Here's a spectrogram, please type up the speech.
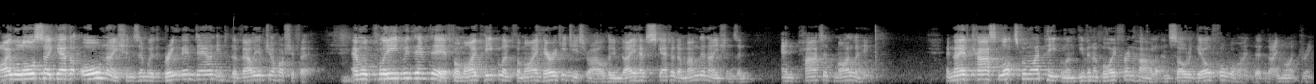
I will also gather all nations and will bring them down into the valley of Jehoshaphat, and will plead with them there for my people and for my heritage Israel, whom they have scattered among the nations and, and parted my land. And they have cast lots for my people and given a boy for an harlot and sold a girl for wine that they might drink.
